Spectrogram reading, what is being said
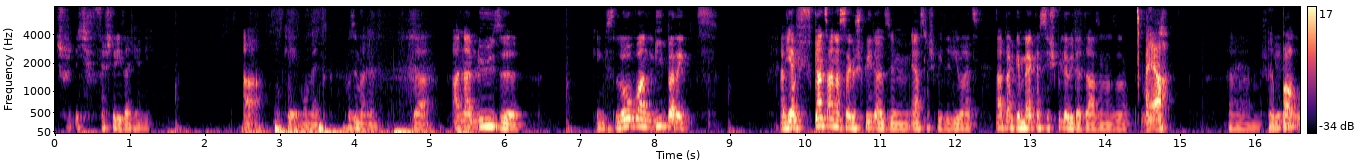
Ich, ich verstehe die Seite hier nicht. Ah, okay, Moment. Wo sind wir denn? Da. Analyse. Gegen Slovan Liberec. Aber die haben ganz anders da gespielt als im ersten Spiel, die Liberec. Da hat man gemerkt, dass die Spieler wieder da sind. Also, Ah ja, ähm, der ba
